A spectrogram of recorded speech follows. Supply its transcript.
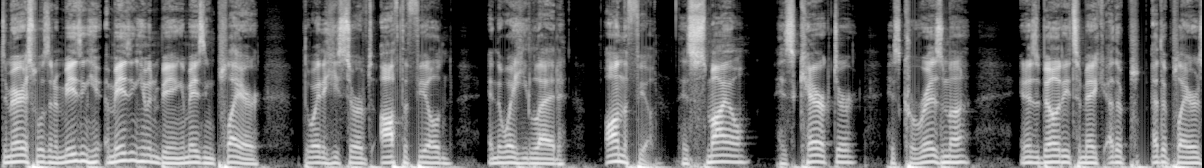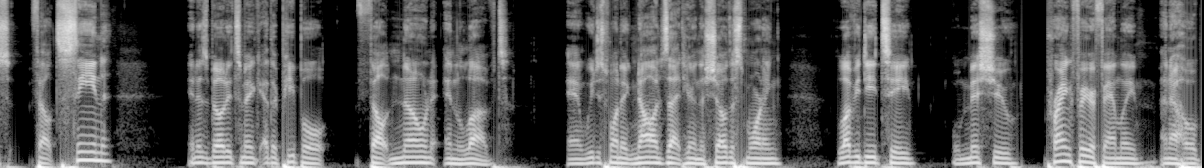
Demaryius was an amazing, amazing human being, amazing player. The way that he served off the field and the way he led on the field, his smile, his character, his charisma, and his ability to make other other players felt seen and his ability to make other people felt known and loved. And we just want to acknowledge that here in the show this morning. Love you, DT. We'll miss you. Praying for your family, and I hope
